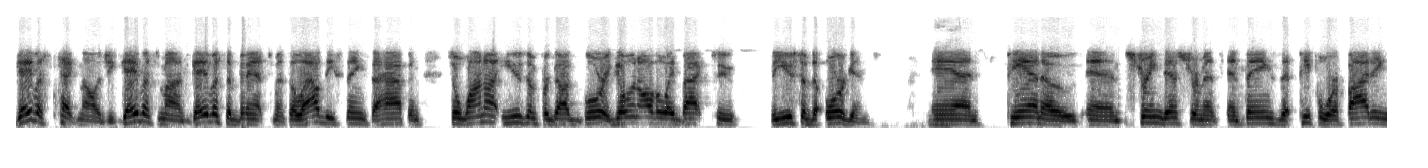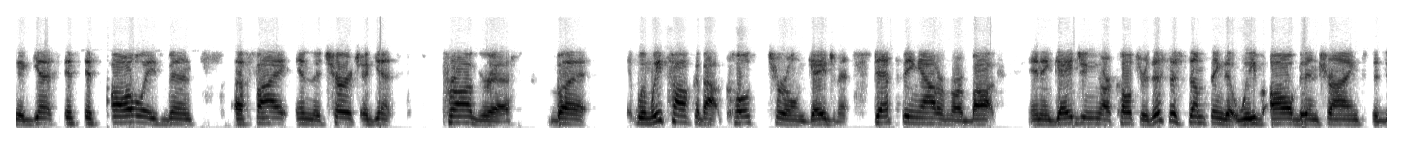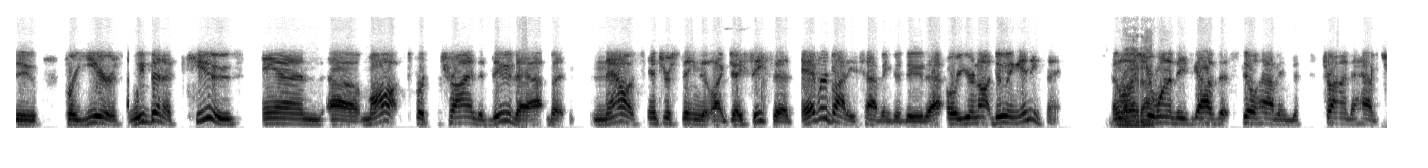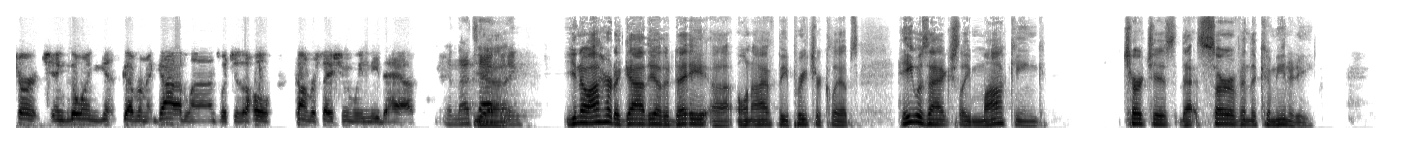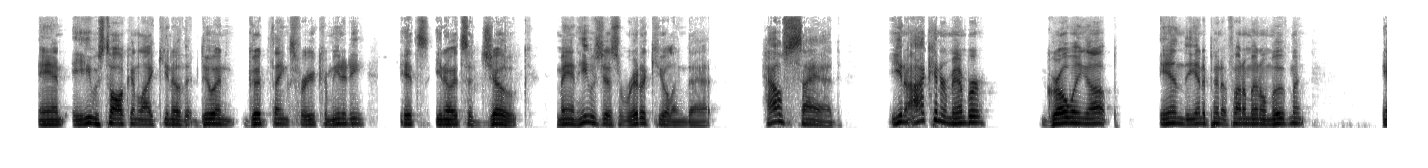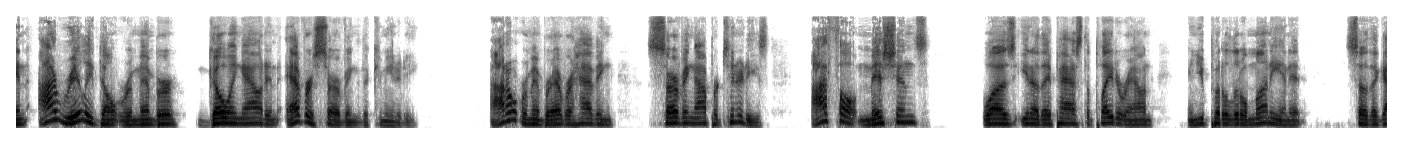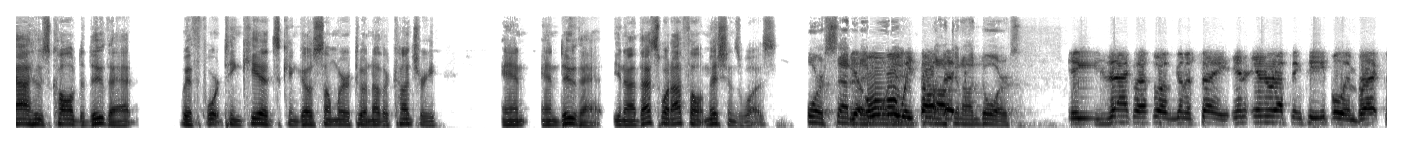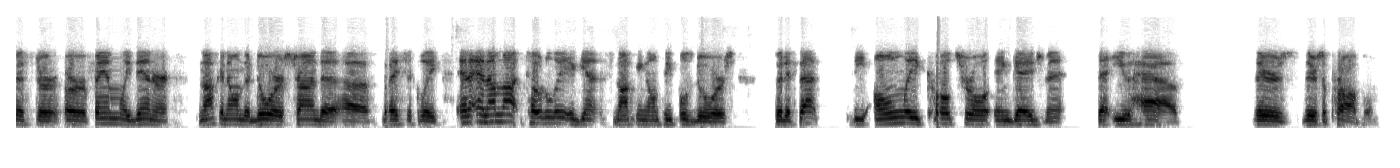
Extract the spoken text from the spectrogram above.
gave us technology, gave us minds, gave us advancements, allowed these things to happen. So why not use them for God's glory? Going all the way back to the use of the organs and pianos and stringed instruments and things that people were fighting against. It's, it's always been a fight in the church against progress. But when we talk about cultural engagement, stepping out of our box and engaging our culture, this is something that we've all been trying to do for years. We've been accused and uh, mocked for trying to do that. But now it's interesting that, like JC said, everybody's having to do that, or you're not doing anything unless right. you're one of these guys that's still having to trying to have church and going against government guidelines, which is a whole conversation we need to have. And that's yeah. happening. You know, I heard a guy the other day uh, on IFB preacher clips. He was actually mocking churches that serve in the community, and he was talking like you know that doing good things for your community. It's you know it's a joke. Man, he was just ridiculing that. How sad. You know, I can remember growing up in the independent fundamental movement and I really don't remember going out and ever serving the community. I don't remember ever having serving opportunities. I thought missions was, you know, they pass the plate around and you put a little money in it. So the guy who's called to do that with 14 kids can go somewhere to another country and and do that. You know, that's what I thought missions was. Or Saturday yeah, or morning we thought knocking that, on doors. Exactly. That's what I was going to say. In, interrupting people in breakfast or, or family dinner knocking on their doors, trying to uh, basically, and, and I'm not totally against knocking on people's doors, but if that's the only cultural engagement that you have, there's there's a problem.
